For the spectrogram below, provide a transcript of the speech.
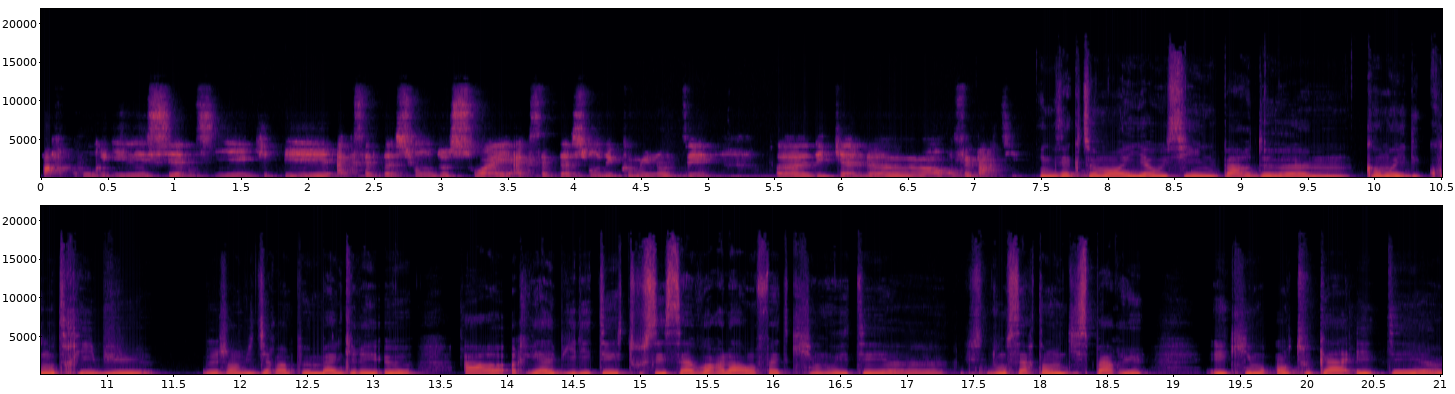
parcours initiatique et acceptation de soi et acceptation des communautés desquelles on fait partie. Exactement, il y a aussi une part de comment ils contribuent j'ai envie de dire un peu malgré eux, à réhabiliter tous ces savoirs-là, en fait, qui ont été, dont certains ont disparu, et qui ont en tout cas été euh,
